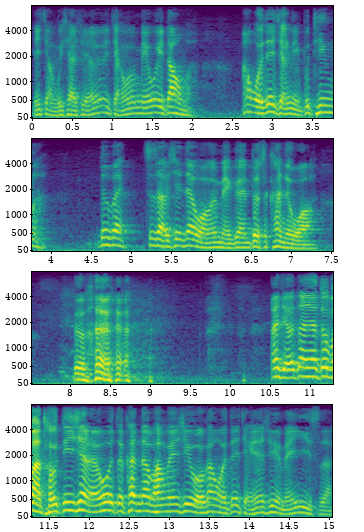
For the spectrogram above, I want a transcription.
也讲不下去，因为讲话没味道嘛。啊，我在讲你不听嘛，对不对？至少现在我们每个人都是看着我，对不对？那假如大家都把头低下来，或者看到旁边去，我看我再讲下去也没意思啊。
